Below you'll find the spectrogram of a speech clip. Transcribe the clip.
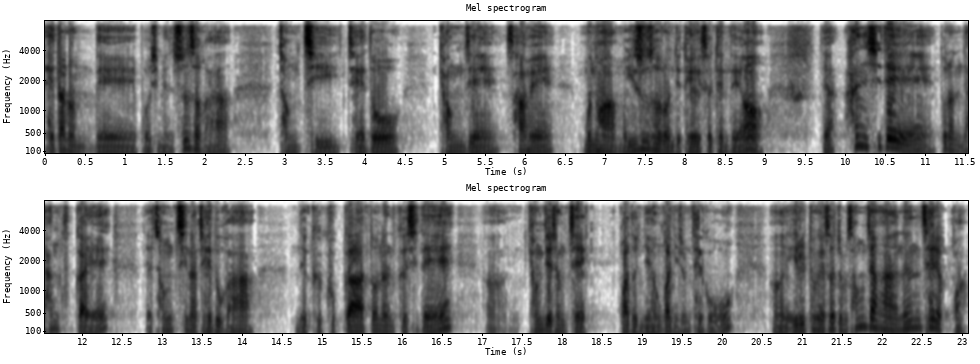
대단원 내 보시면 순서가 정치, 제도, 경제, 사회, 문화 뭐 이 순서로 이제 되어 있을 텐데요. 한 시대에 또는 한 국가의 정치나 제도가 이제 그 국가 또는 그 시대의 어, 경제 정책과도 이제 연관이 좀 되고 어, 이를 통해서 좀 성장하는 세력과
